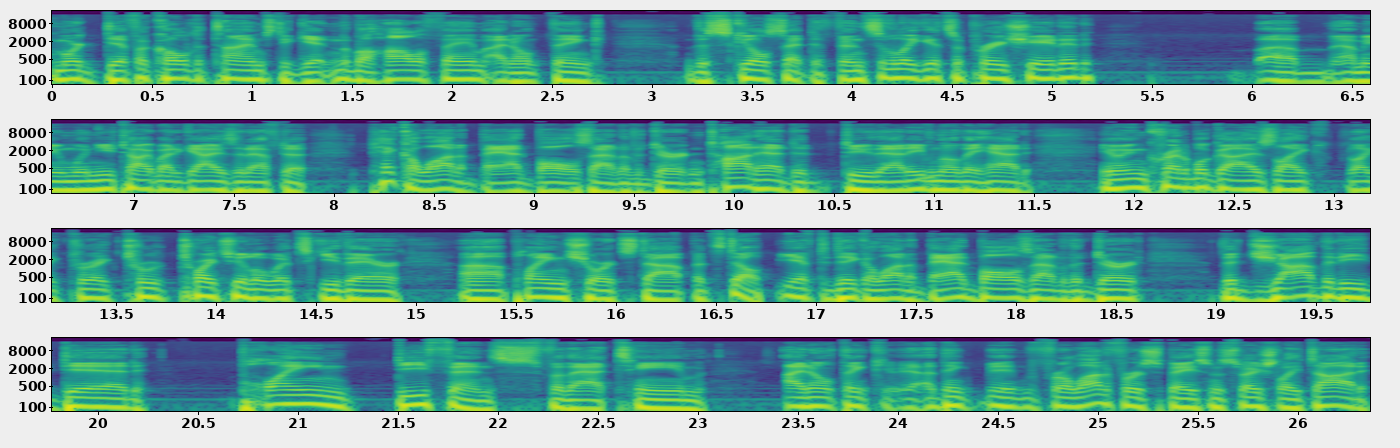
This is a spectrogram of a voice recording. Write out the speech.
more difficult at times to get into the Hall of Fame. I don't think the skill set defensively gets appreciated. Uh, I mean, when you talk about guys that have to pick a lot of bad balls out of the dirt, and Todd had to do that, even though they had you know incredible guys like like Troy, Troy Tulowitzki there uh, playing shortstop, but still you have to dig a lot of bad balls out of the dirt. The job that he did playing defense for that team, I don't think I think for a lot of first basemen, especially Todd,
